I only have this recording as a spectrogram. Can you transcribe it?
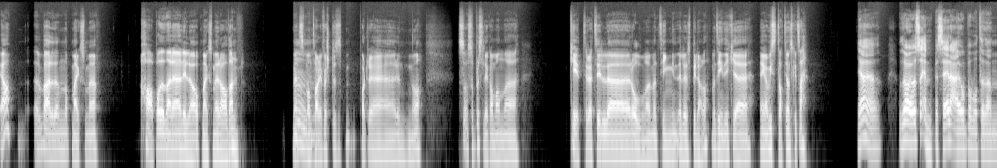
ja, være den oppmerksomme Ha på den der lille oppmerksomme radaren mens Mm. man tar de første par-tre rundene. Så, så plutselig kan man uh, catere til uh, rollene med ting, eller spillerne, da, med ting de ikke engang visste at de ønsket seg. Ja, ja. Og du har jo også MPC-er er jo på en måte den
